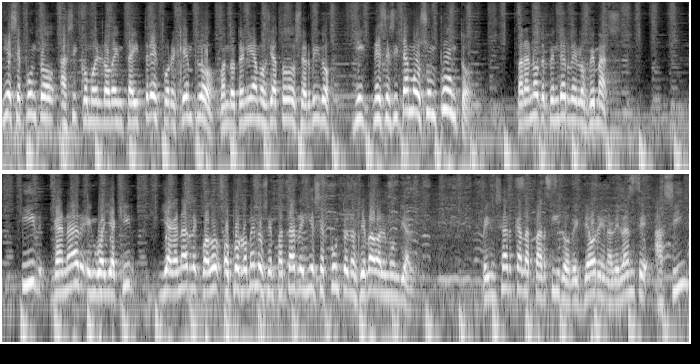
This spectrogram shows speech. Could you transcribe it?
Y ese punto, así como el 93, por ejemplo, cuando teníamos ya todo servido, y necesitamos un punto para no depender de los demás. Ir, ganar en Guayaquil y a ganarle Ecuador, o por lo menos empatarle y ese punto nos llevaba al Mundial. Pensar cada partido desde ahora en adelante así,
